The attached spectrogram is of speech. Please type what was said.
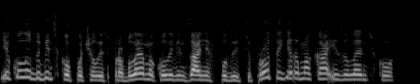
І коли Дубінського почались проблеми, коли він зайняв позицію проти Єрмака і Зеленського,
